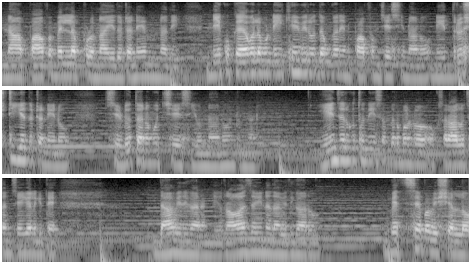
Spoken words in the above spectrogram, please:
నా పాపం ఎల్లప్పుడు నా ఎదుటనే ఉన్నది. నీకు కేవలము నీకే విరోధంగా నేను పాపం చేసి ఉన్నాను నీ దృష్టి ఎదుట నేను చెడుతనము చేసి ఉన్నాను అంటున్నాడు. ఏం జరుగుతుంది ఈ సందర్భంలో? ఒకసారి ఆలోచన చేయగలిగితే దావిది గారండి రాజు అయిన దావిది గారు బెత్సెబ విషయంలో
